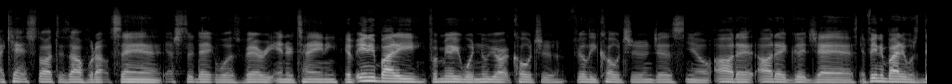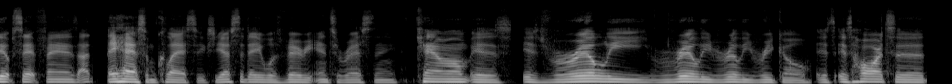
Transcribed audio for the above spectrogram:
I can't start this off without saying yesterday was very entertaining. If anybody familiar with New York culture, Philly culture, and just, you know, all that, all that good jazz, if anybody was Dipset fans, I, they had some classics. Yesterday was very interesting. Cam is is really, really, really Rico. It's it's hard to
